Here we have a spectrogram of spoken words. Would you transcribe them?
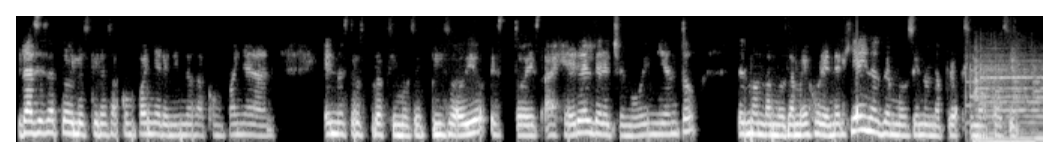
Gracias a todos los que nos acompañaron y nos acompañarán en nuestros próximos episodios. Esto es Ajere, el Derecho en Movimiento. Les mandamos la mejor energía y nos vemos en una próxima ocasión.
